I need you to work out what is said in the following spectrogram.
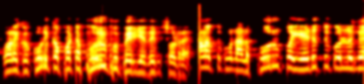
உனக்கு கொடுக்கப்பட்ட பொறுப்பு பெரியதுன்னு சொல்றேன். காலத்துக்கு உண்டான பொறுப்பை எடுத்துக்கொள்ளுங்க.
